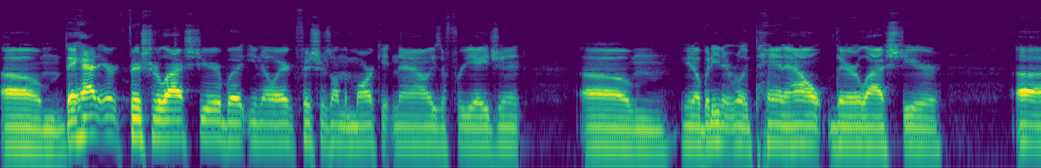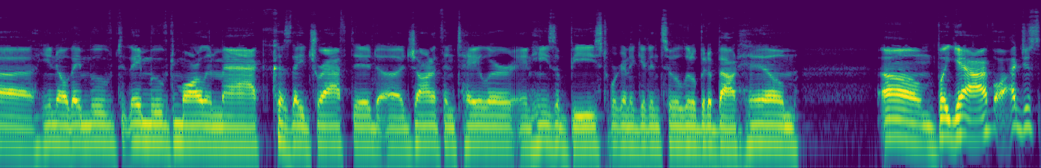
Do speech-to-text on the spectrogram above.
Um, they had Eric Fisher last year, but, you know, Eric Fisher's on the market now. He's a free agent. Um, you know, but he didn't really pan out there last year. Uh, you know, they moved they moved Marlon Mack because they drafted uh, Jonathan Taylor, and he's a beast. We're gonna get into a little bit about him. Um, but yeah, I've I just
